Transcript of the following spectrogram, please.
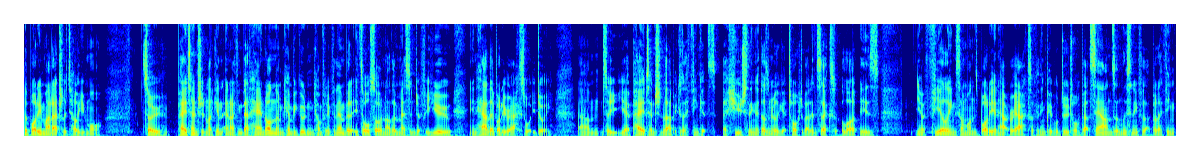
The body might actually tell you more. So pay attention, like, and, and I think that hand on them can be good and comforting for them, but it's also another messenger for you in how their body reacts to what you're doing. Um, so yeah, pay attention to that because I think it's a huge thing that doesn't really get talked about in sex a lot is you know, feeling someone's body and how it reacts. Like I think people do talk about sounds and listening for that, but I think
